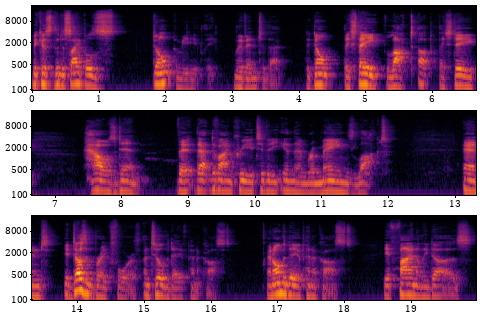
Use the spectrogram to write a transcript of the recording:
because the disciples don't immediately live into that. They don't, they stay locked up, they stay housed in. That, that divine creativity in them remains locked. And it doesn't break forth until the day of Pentecost. And on the day of Pentecost, it finally does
